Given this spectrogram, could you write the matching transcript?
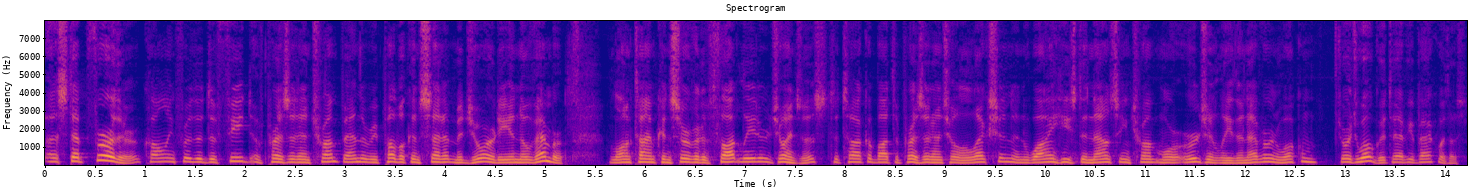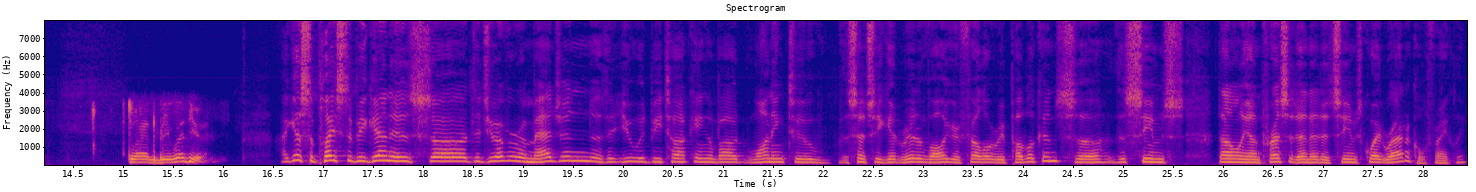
a step further, calling for the defeat of President Trump and the Republican Senate majority in November. Longtime conservative thought leader joins us to talk about the presidential election and why he's denouncing Trump more urgently than ever. And welcome, George Will. Good to have you back with us. Glad to be with you. I guess the place to begin is uh, Did you ever imagine that you would be talking about wanting to essentially get rid of all your fellow Republicans? Uh, this seems not only unprecedented, it seems quite radical, frankly.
